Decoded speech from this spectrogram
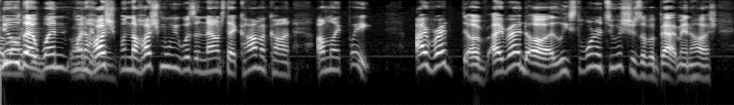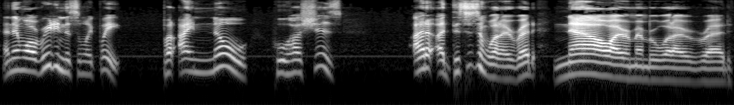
knew that when when Hush in. when the Hush movie was announced at Comic Con, I'm like, wait, I read uh, I read uh, at least one or two issues of a Batman Hush, and then while reading this, I'm like, wait, but I know who Hush is. I, I- this isn't what I read. Now I remember what I read.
